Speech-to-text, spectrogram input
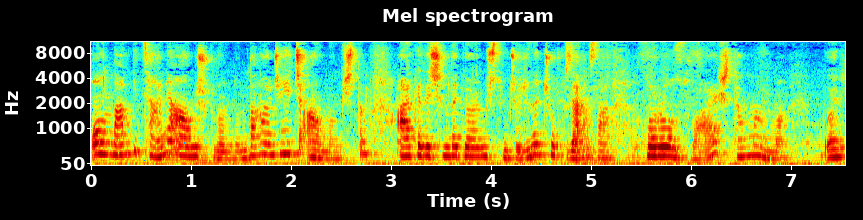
Ondan bir tane almış bulundum. Daha önce hiç almamıştım. Arkadaşımda görmüştüm çocuğuna. Çok güzel mesela horoz var tamam mı? Böyle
